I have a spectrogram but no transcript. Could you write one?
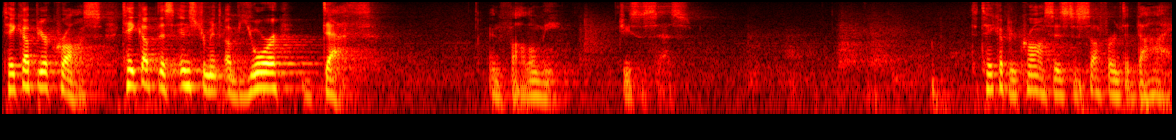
Take up your cross, take up this instrument of your death, and follow me, Jesus says. To take up your cross is to suffer and to die.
